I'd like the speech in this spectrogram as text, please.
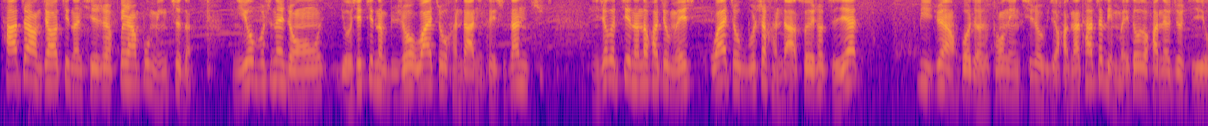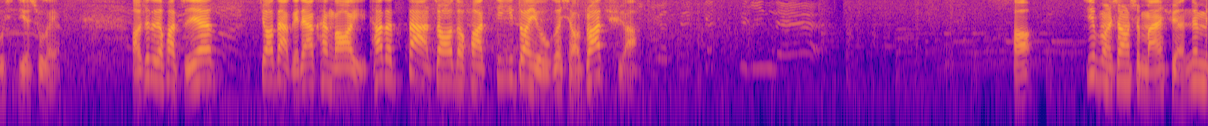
他这样交技能其实是非常不明智的。你又不是那种有些技能，比如说 Y 轴很大，你可以试，但你这个技能的话就没 Y 轴不是很大，所以说直接闭卷或者是通灵起手比较好。那他这里没斗的话，那就游戏结束了呀。好，这里的话直接交大给大家看个而已。他的大招的话，第一段有个小抓取啊。好，基本上是满血。那么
